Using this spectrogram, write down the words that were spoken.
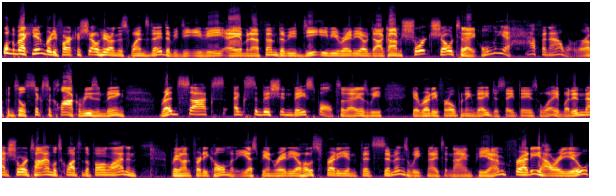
Welcome back in, Brady Farkas show here on this Wednesday, WDEV, AM and FM, WDEVradio.com. Short show today, only a half an hour. We're up until 6 o'clock. Reason being, Red Sox exhibition baseball today as we get ready for opening day, just eight days away. But in that short time, let's go out to the phone line and bring on Freddie Coleman, ESPN radio host, Freddie and Fitzsimmons, weeknights at 9 p.m. Freddie, how are you?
